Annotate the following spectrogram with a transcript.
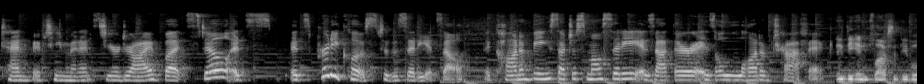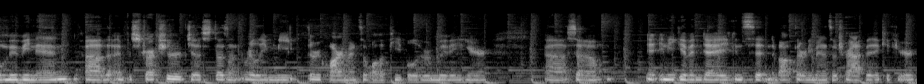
10, 15 minutes to your drive, but still, it's it's pretty close to the city itself. The con of being such a small city is that there is a lot of traffic. I think the influx of people moving in, uh, the infrastructure just doesn't really meet the requirements of all the people who are moving here. Uh, so any given day you can sit in about 30 minutes of traffic if you're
